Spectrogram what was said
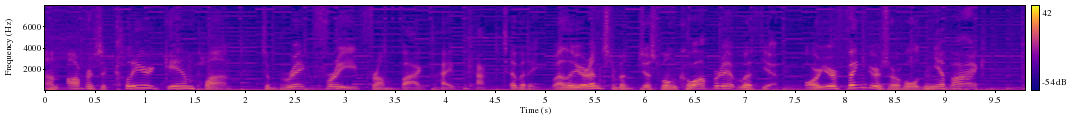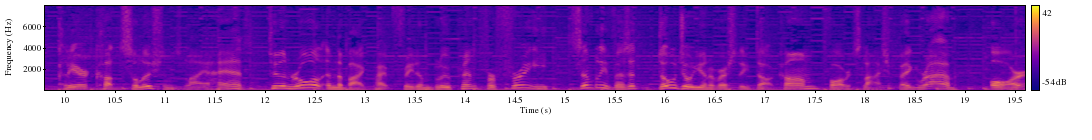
and offers a clear game plan to break free from bagpipe captivity. Whether your instrument just won't cooperate with you or your fingers are holding you back, clear cut solutions lie ahead. To enroll in the Bagpipe Freedom Blueprint for free, simply visit dojouniversity.com forward slash Big Rab or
